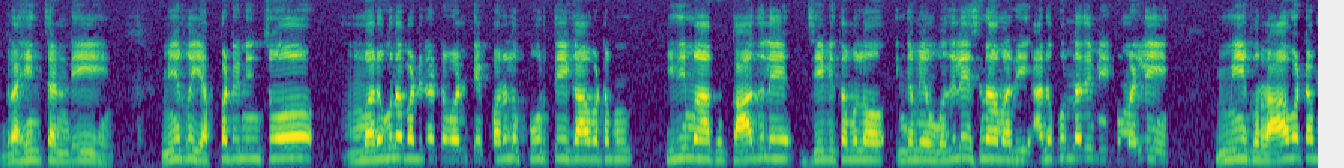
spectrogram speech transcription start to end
గ్రహించండి. మీకు ఎప్పటి నుంచో మరుగున పడినటువంటి పనులు పూర్తి కావటము ఇది మాకు కాదులే. జీవితంలో ఇంకా మేము వదిలేసినాం అది అనుకున్నది మీకు మళ్ళీ మీకు రావటం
